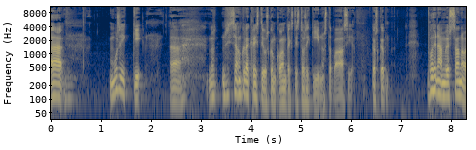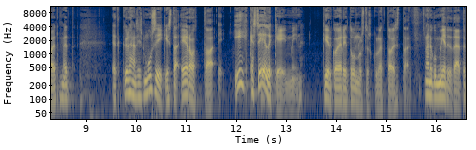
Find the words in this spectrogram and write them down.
Äh, musiikki, äh, no siis se on kyllä kristiuskon kontekstissa tosi kiinnostava asia, koska voidaan myös sanoa, että, että, että kyllähän siis musiikista erottaa ehkä selkeimmin kirkon eri tunnustus kuin ne toistaan. Aina kun mietitään, että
